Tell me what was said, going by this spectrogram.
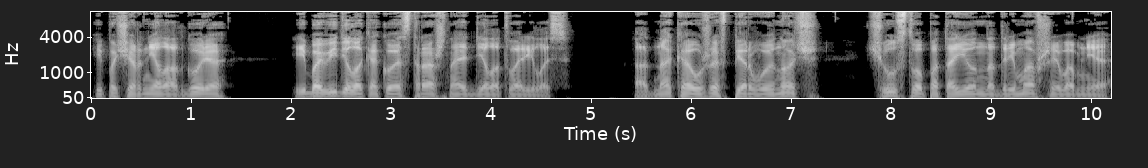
и почернела от горя, ибо видела, какое страшное дело творилось. Однако уже в первую ночь Чувства, потаенно дремавшие во мне,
